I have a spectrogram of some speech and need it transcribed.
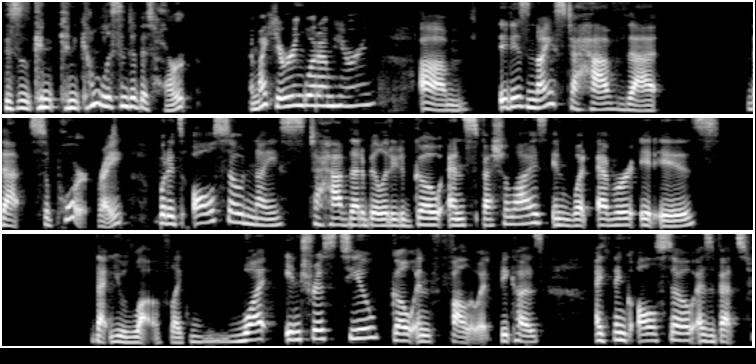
this is can can you come listen to this heart am I hearing what I'm hearing? Um, it is nice to have that that support, right? But it's also nice to have that ability to go and specialize in whatever it is that you love. Like what interests you, go and follow it. Because I think also as vets,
